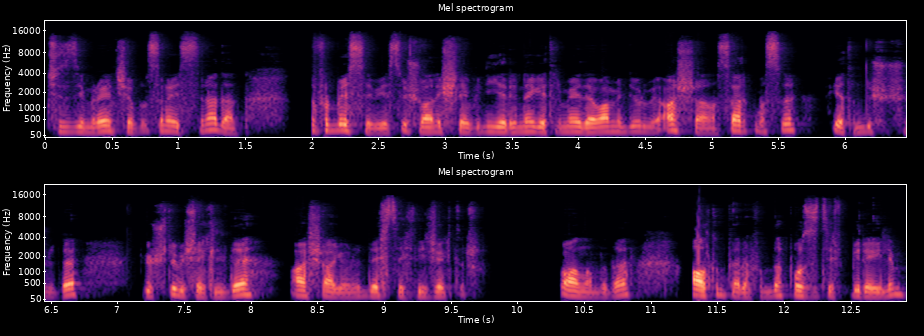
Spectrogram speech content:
çizdiğim range yapısına istinaden 0.5 seviyesi şu an işlevini yerine getirmeye devam ediyor ve aşağına sarkması fiyatın düşüşünü de güçlü bir şekilde aşağı yönlü destekleyecektir. Bu anlamda da altın tarafında pozitif bir eğilim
